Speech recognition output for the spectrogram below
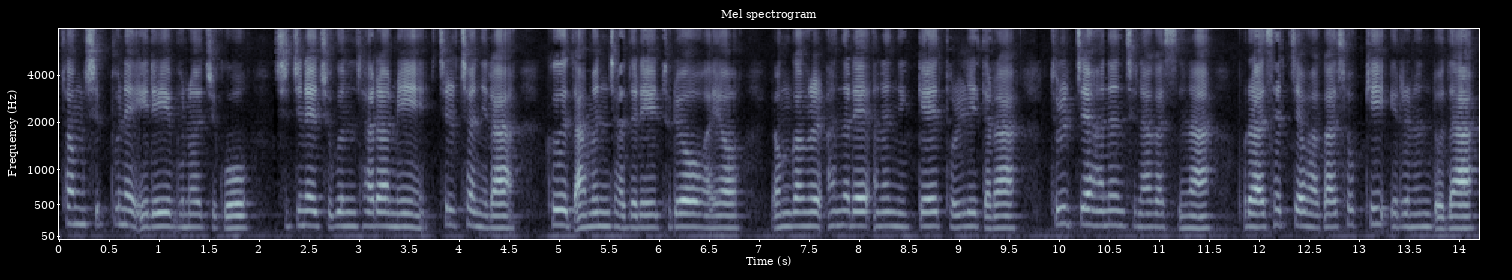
성 10분의 1이 무너지고 지진에 죽은 사람이 7천이라 그 남은 자들이 두려워하여 영광을 하늘의 하나님께 돌리더라. 둘째 하는 지나갔으나 보라 셋째 화가 속히 이르는도다.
